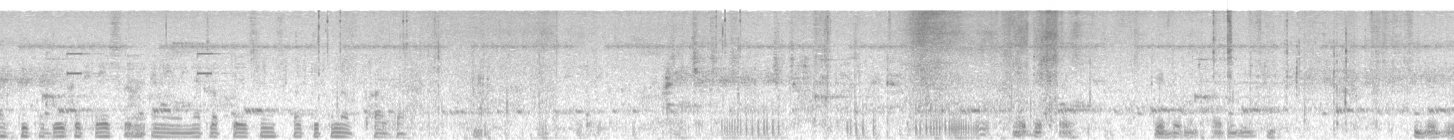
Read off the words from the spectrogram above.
अब देखो देखो पैसे मतलब पेशेंस का कितना फ़ायदा? है देखो, ये मुझे ये ये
